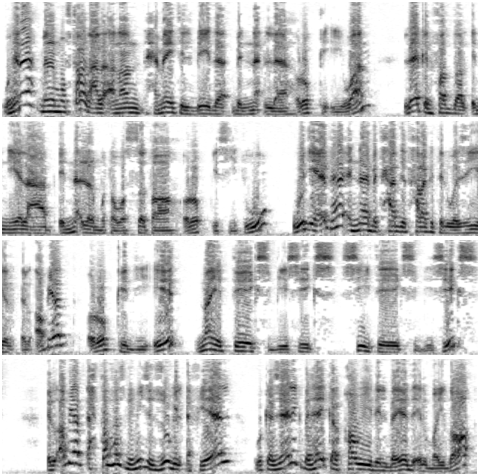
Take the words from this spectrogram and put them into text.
وهنا من المفترض على اناند حماية البيدة بالنقلة rook E 1 لكن فضل إن يلعب النقلة المتوسطة rook C 2 ودي عيبها إنها بتحدد حركة الوزير الأبيض rook D 8 knight takes B 6 C takes B 6 الأبيض احتفظ بميزة زوج الأفيال وكذلك بهيكل قوي للبيادق البيضاء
